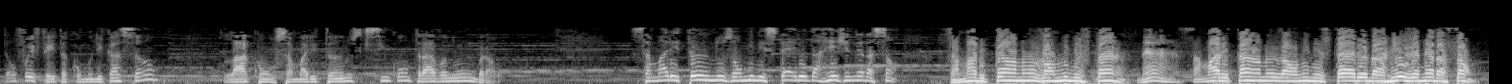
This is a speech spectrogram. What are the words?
Então foi feita a comunicação lá com os samaritanos que se encontravam no umbral. Samaritanos ao Ministério da Regeneração. Samaritanos ao Ministério, né? Samaritanos ao Ministério da Regeneração.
